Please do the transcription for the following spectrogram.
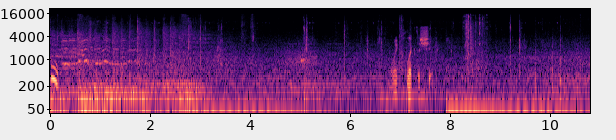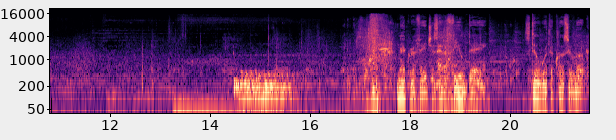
Let me collect the shit. Necrophages had a field day. Still worth a closer look.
